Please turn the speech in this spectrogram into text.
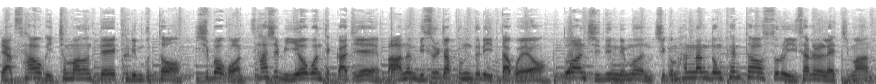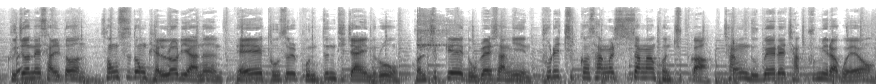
약 4억 2천만 원대의 그림부터 10억 원, 42억 원대까지의 많은 미술 작품들이 있다고 해요. 또한 지디님은 지금 한남동 펜트하우스로 이사를 했지만 그 전에 살던 성수동 갤러리아는 배의 돛을 본뜬 디자인으로 건축계의 노벨상인 프리츠커 상을 수상한 건축가 장 누벨의 작품이라고 해요.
